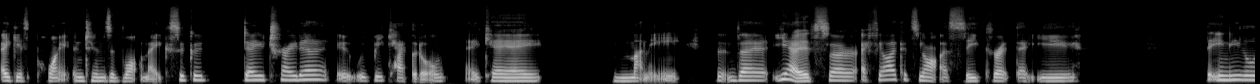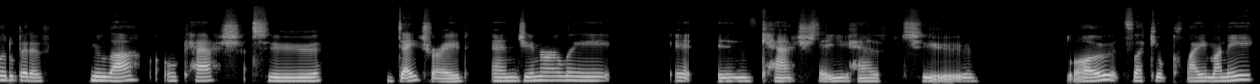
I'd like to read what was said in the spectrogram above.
I guess, point in terms of what makes a good day trader, it would be capital, aka money. The yeah, so I feel like it's not a secret that you that you need a little bit of moolah or cash to day trade, and generally it is cash that you have to blow. It's like your play money.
